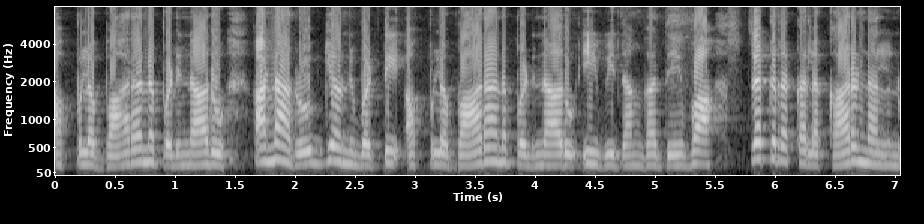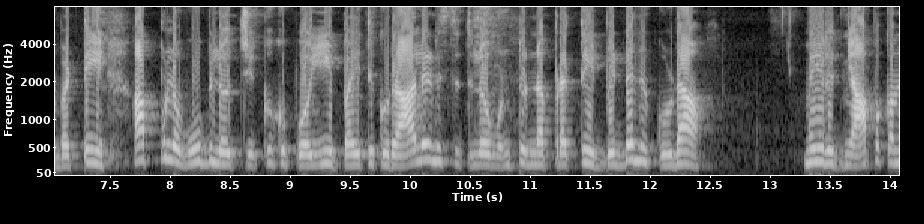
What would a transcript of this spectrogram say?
అప్పుల బారాన పడినారు. అనారోగ్యాన్ని బట్టి అప్పుల బారాన పడినారు ఈ విధంగా దేవా. రకరకాల కారణాలను బట్టి అప్పుల ఊబిలో చిక్కుకుపోయి బయటకు రాలేని స్థితిలో ఉంటున్న ప్రతి బిడ్డను కూడా మీరు జ్ఞాపకం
